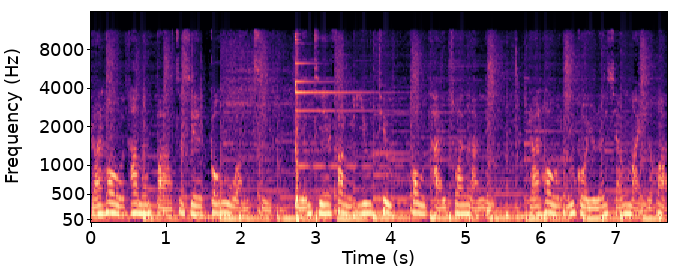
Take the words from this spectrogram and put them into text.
然后他们把这些购物网址连接放 YouTube 后台专栏里，然后如果有人想买的话，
